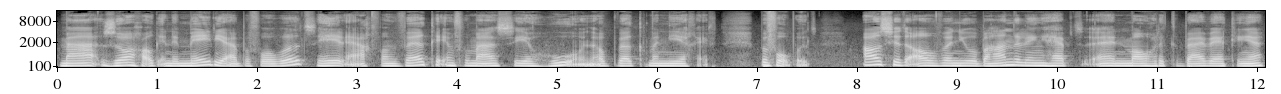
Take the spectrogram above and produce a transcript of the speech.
Maar zorg ook in de media bijvoorbeeld heel erg van welke informatie je hoe en op welke manier geeft. Bijvoorbeeld, als je het over een nieuwe behandeling hebt en mogelijke bijwerkingen,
